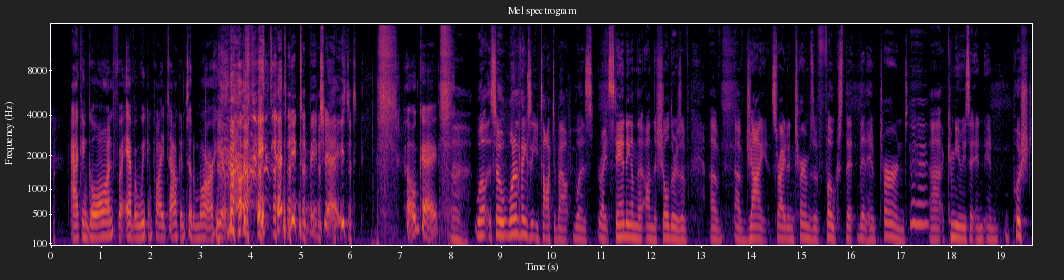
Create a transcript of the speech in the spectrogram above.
I can go on forever. We can probably talk until tomorrow here about things that need to be changed. Okay. Uh, well, so one of the things that you talked about was right standing on the on the shoulders of of of giants, right? In terms of folks that that have turned mm-hmm. uh, communities and, and pushed,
